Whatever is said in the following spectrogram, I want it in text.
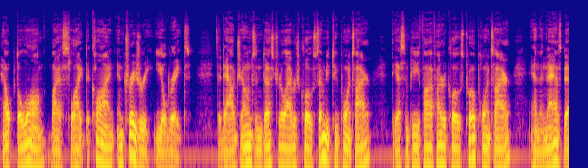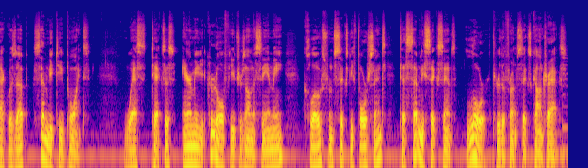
helped along by a slight decline in Treasury yield rates. The Dow Jones Industrial Average closed 72 points higher, the S&P 500 closed 12 points higher, and the Nasdaq was up 72 points. West Texas Intermediate crude oil futures on the CME closed from 64 cents to 76 cents lower through the front six contracts.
